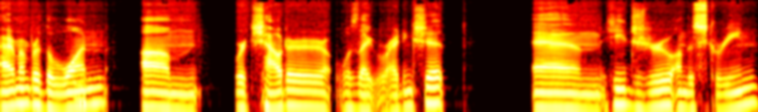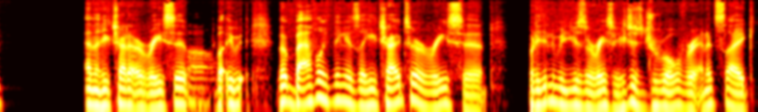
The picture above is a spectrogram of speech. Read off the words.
I remember the one um where Chowder was like writing shit and he drew on the screen and then he tried to erase it. Oh. But it, the baffling thing is like he tried to erase it, but he didn't even use the eraser. He just drew over it, and it's like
